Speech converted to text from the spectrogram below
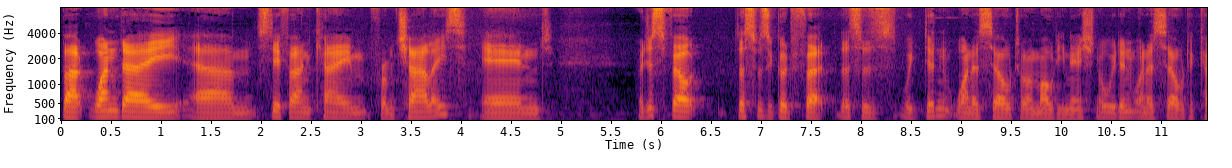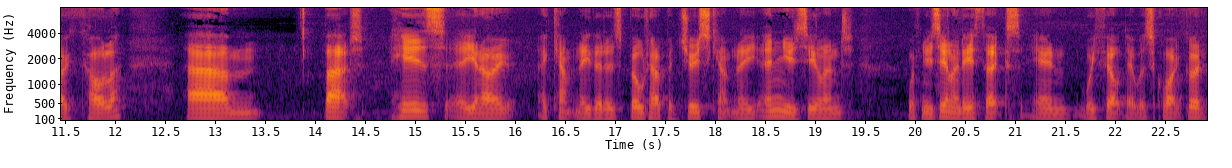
But one day, um, Stefan came from Charlie's, and I just felt this was a good fit. This is we didn't want to sell to a multinational. We didn't want to sell to Coca Cola, um, but here's a, you know a company that has built up a juice company in New Zealand with New Zealand ethics, and we felt that was quite good.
